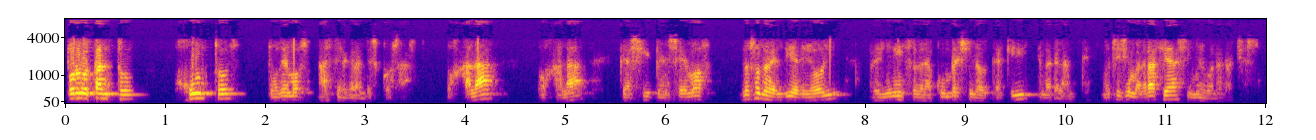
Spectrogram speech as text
Por lo tanto, juntos podemos hacer grandes cosas. Ojalá, ojalá que así pensemos, no solo en el día de hoy, en el inicio de la cumbre, sino que aquí en adelante. Muchísimas gracias y muy buenas noches.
